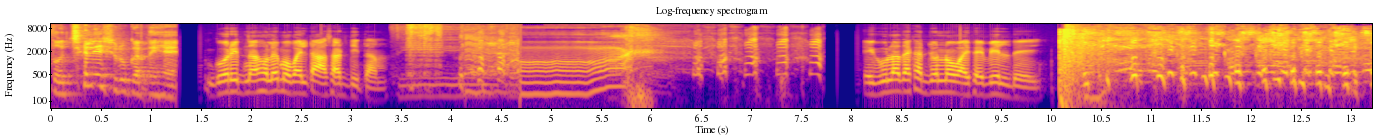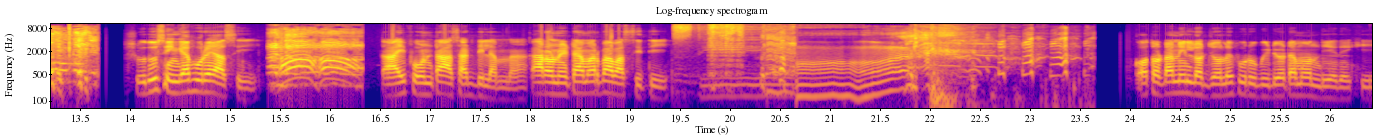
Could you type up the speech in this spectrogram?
তো চলিয়ে শুরু করতে হ্যাঁ। গরিব না হলে মোবাইলটা আসার দিতাম। এগুলা দেখার জন্য ওয়াইফাই বিল দেই। শুধু সিঙ্গাপুরে আছি। তাই ফোনটা আসার দিলাম না, কারণ এটা আমার বাবার স্মৃতি। কতটা নির্লজ্জ হলে পুরো ভিডিওটা মন দিয়ে দেখি।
